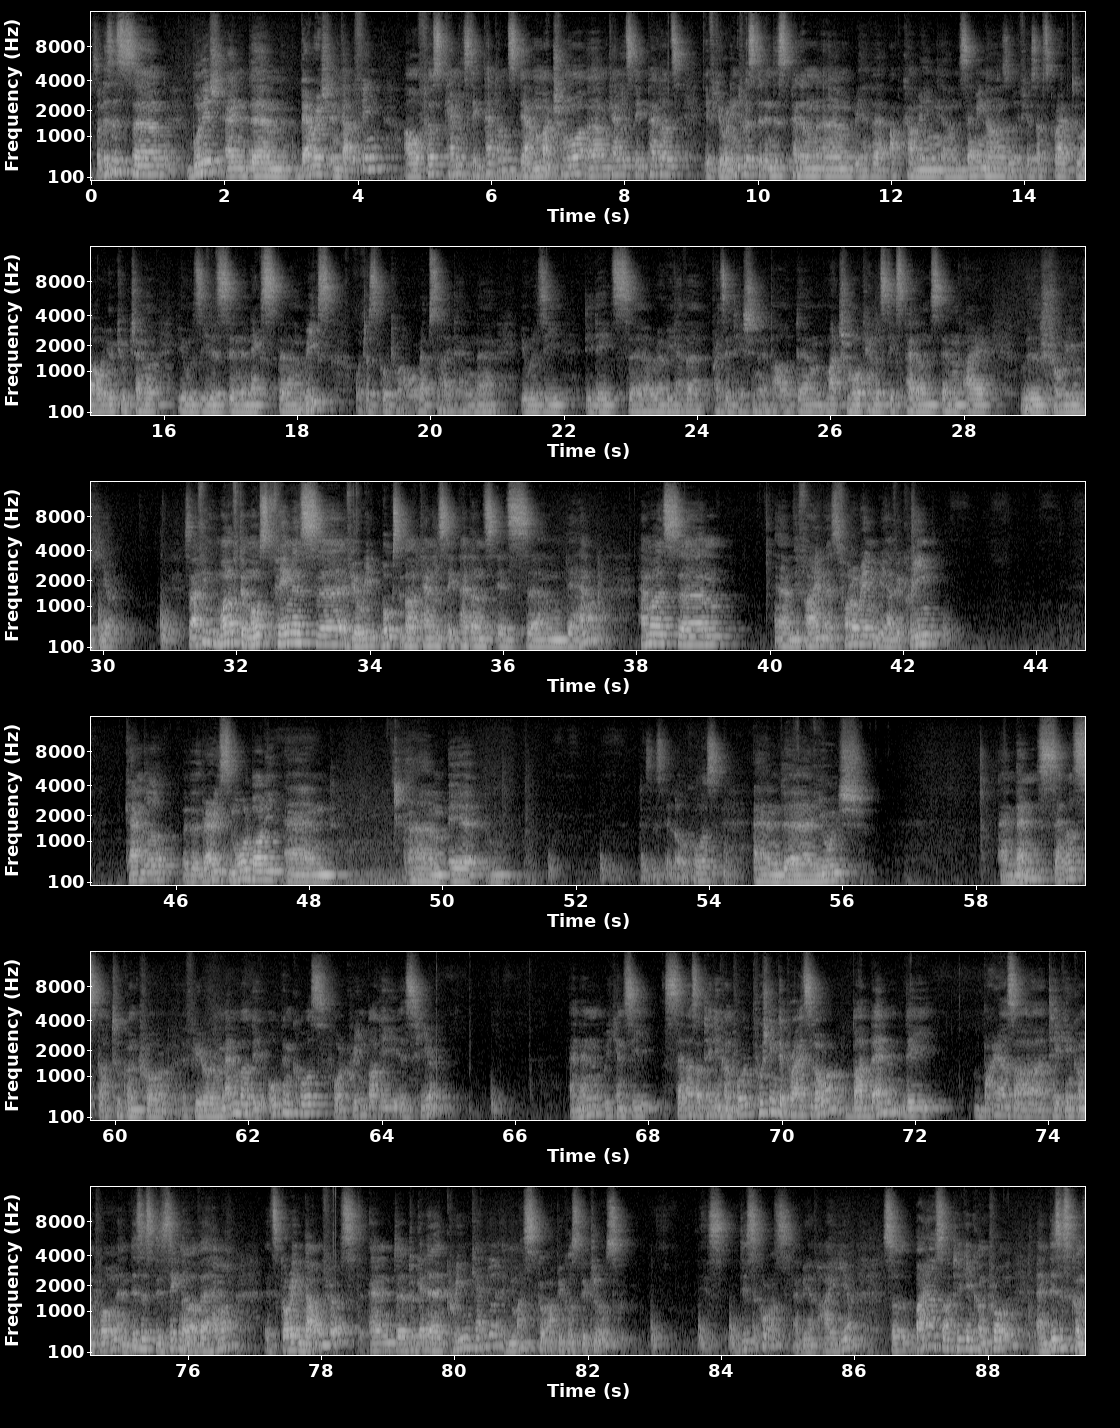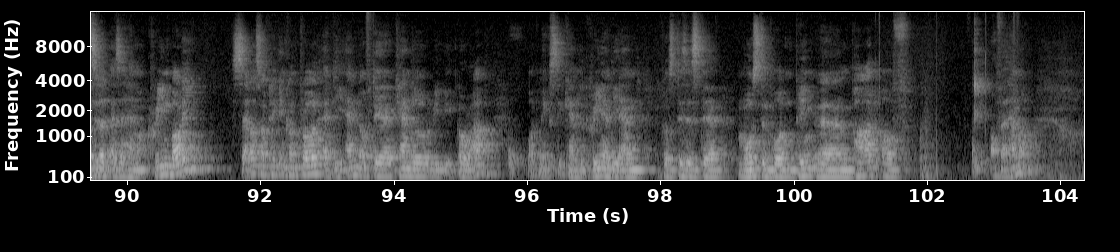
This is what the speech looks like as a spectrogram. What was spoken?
So this is um, bullish and um, bearish engulfing. Our first candlestick patterns, there are much more um, candlestick patterns. If you're interested in this pattern, um, we have an upcoming um, seminar, so if you subscribe to our YouTube channel, you will see this in the next uh, weeks, or just go to our website and uh, you will see the dates uh, where we have a presentation about um, much more candlesticks patterns than I will show you here. So I think one of the most famous, uh, if you read books about candlestick patterns, is um, the hammer. Hammer is um, um, defined as following. We have a green candle with a very small body and um, a this is the low course and uh, huge and then sellers start to control. If you remember the open course for green body is here and then we can see sellers are taking control, pushing the price lower, but then the buyers are taking control and this is the signal of a hammer. It's going down first and uh, to get a green candle it must go up because the close is this course and we have high here. So buyers are taking control and this is considered as a hammer. Green body, sellers are taking control. At the end of the candle we go up. What makes the candle green at the end? Because this is the most important thing, um, part of, of a hammer.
